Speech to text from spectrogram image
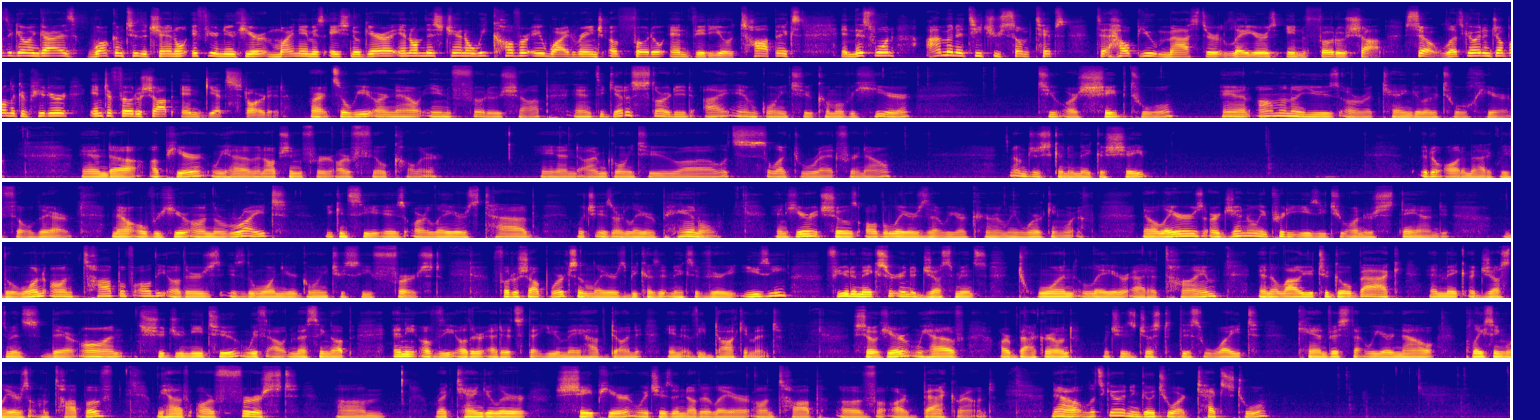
How's it going guys? Welcome to the channel. If you're new here, my name is Ace Noguera and on this channel we cover a wide range of photo and video topics. In this one, I'm going to teach you some tips to help you master layers in Photoshop. So let's go ahead and jump on the computer into Photoshop and get started. Alright, so we are now in Photoshop and to get us started, I am going to come over here to our shape tool and I'm to use a rectangular tool here. And uh, up here we have an option for our fill color. And I'm going to, uh, let's select red for now. And I'm just to make a shape. It'll automatically fill there. Now over here on the right, you can see is our layers tab, which is our layer panel. And here it shows all the layers that we are currently working with. Now layers are generally pretty easy to understand. The one on top of all the others is the one you're going to see first. Photoshop works in layers because it makes it very easy for you to make certain adjustments to one layer at a time and allow you to go back and make adjustments thereon should you need to without messing up any of the other edits that you may have done in the document. So here we have our background which is just this white canvas that we are now placing layers on top of. We have our first um, rectangular shape here, which is another layer on top of our background. Now let's go ahead and go to our text tool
